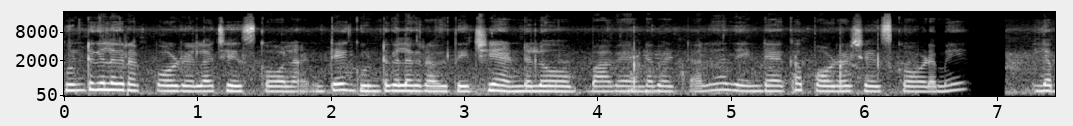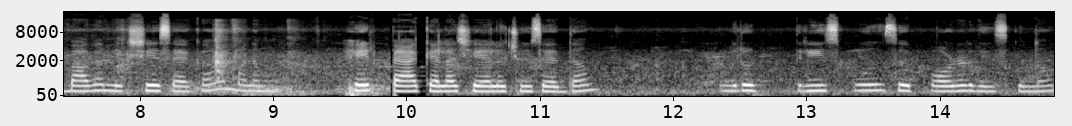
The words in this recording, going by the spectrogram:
గుంటగలగరాకు పౌడర్ ఎలా చేసుకోవాలంటే గుంటగలగరాకు తెచ్చి ఎండలో బాగా ఎండబెట్టాలి. అది ఎండాక పౌడర్ చేసుకోవడమే. ఇలా బాగా మిక్స్ చేశాక మనం హెయిర్ ప్యాక్ ఎలా చేయాలో చూసేద్దాం. ఇందులో త్రీ స్పూన్స్ పౌడర్ తీసుకుందాం.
